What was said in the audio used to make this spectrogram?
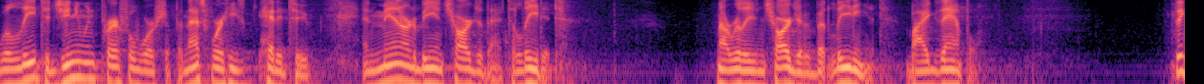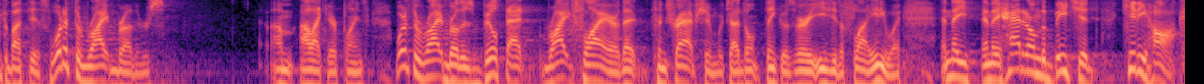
will lead to genuine prayerful worship, and that's where he's headed to. And men are to be in charge of that, to lead it. Not really in charge of it, but leading it by example. Think about this. What if the Wright brothers, um, I like airplanes, what if the Wright brothers built that Wright Flyer, that contraption, which I don't think was very easy to fly anyway, and they, and they had it on the beach at Kitty Hawk,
